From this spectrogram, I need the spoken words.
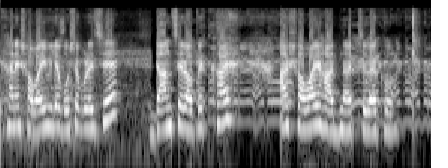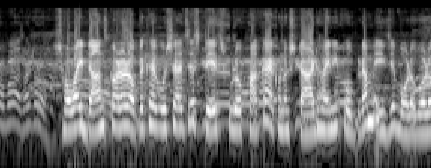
এখানে সবাই মিলে বসে পড়েছে ডান্সের অপেক্ষায়। আর সবাই হাত নাড়ছে দেখো। সবাই ডান্স করার অপেক্ষায় বসে আছে। স্টেজ পুরো ফাঁকা এখনও স্টার্ট হয়নি প্রোগ্রাম এই যে বড় বড়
